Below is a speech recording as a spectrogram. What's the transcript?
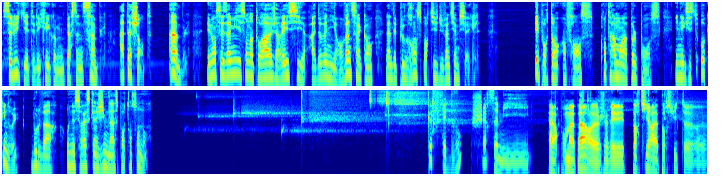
Celui qui était décrit comme une personne simple, attachante, humble, aimant ses amis et son entourage, a réussi à devenir en 25 ans l'un des plus grands sportifs du XXe siècle. Et pourtant, en France, contrairement à Paul Ponce, il n'existe aucune rue, boulevard ou ne serait-ce qu'un gymnase portant son nom. Que faites-vous, chers amis? Alors pour ma part, euh, je vais partir à la poursuite euh,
